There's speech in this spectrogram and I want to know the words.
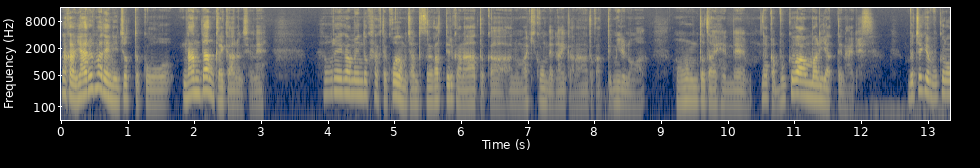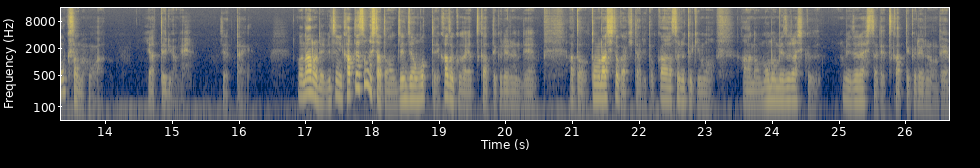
だかやるまでにちょっとこう何段階かあるんですよね。それがめんどくさくてコードもちゃんとつながってるかなとかあの巻き込んでないかなとかって見るのはほんと大変でなんか僕はあんまりやってないです。ぶっちゃけ僕の奥さんの方がやってるよね絶対、まあ、なので別に買って損したとは全然思って家族が使ってくれるんであと友達とか来たりとかする時もあの物珍しく珍しさで使ってくれるので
